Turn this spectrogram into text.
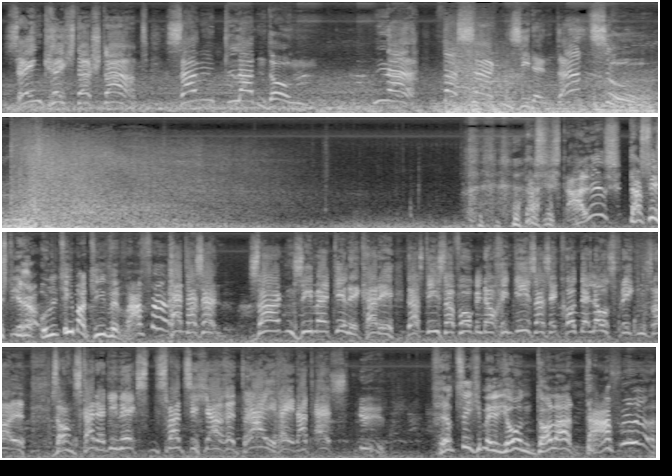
Senkrechter Start samt Landung. Na, was sagen Sie denn dazu? Das ist alles? Das ist Ihre ultimative Waffe? Patterson, sagen Sie McGillicuddy, dass dieser Vogel noch in dieser Sekunde losfliegen soll. Sonst kann er die nächsten 20 Jahre Dreiräder testen. 40 Millionen Dollar dafür?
